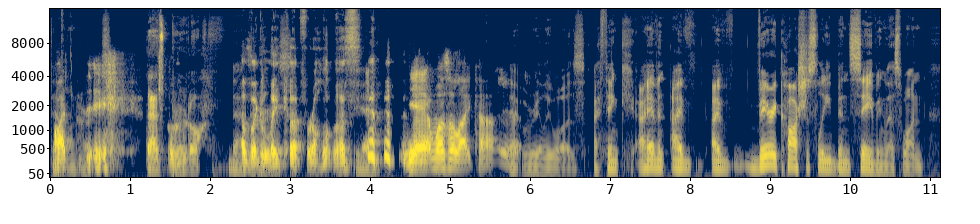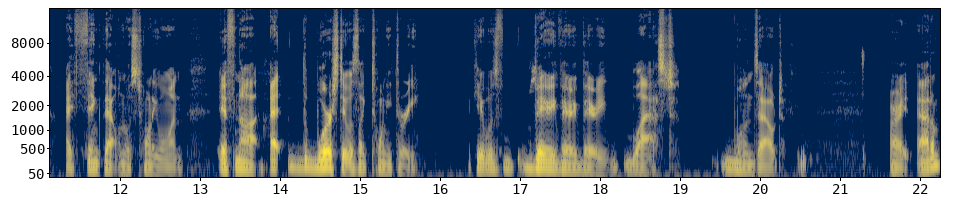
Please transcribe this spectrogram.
That I- one hurts. that's brutal. That That was like a late cut for all of us. Yeah. yeah, it was a late cut. Yeah. It really was. I think I haven't I've I've very cautiously been saving this one. I think that one was 21. If not, at the worst it was like 23. Like it was very very very last ones out. All right, Adam.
